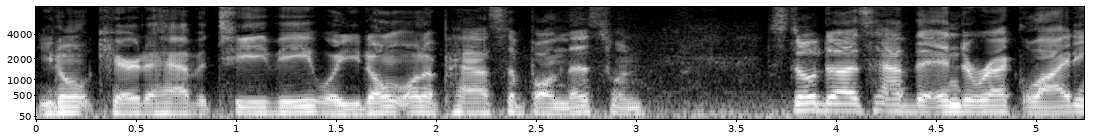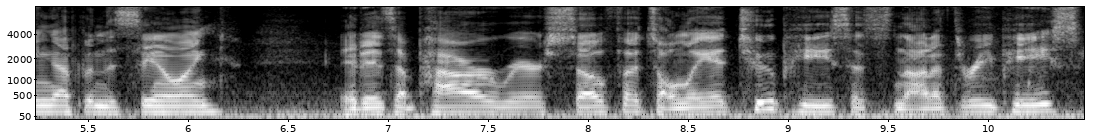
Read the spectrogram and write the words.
you don't care to have a TV. Well, you don't want to pass up on this one. Still does have the indirect lighting up in the ceiling. It is a power rear sofa. It's only a two piece, it's not a three piece.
